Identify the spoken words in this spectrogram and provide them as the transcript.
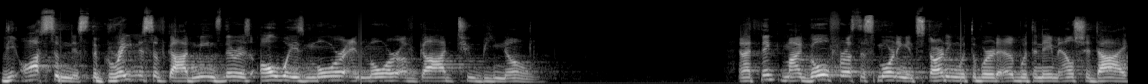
the awesomeness, the greatness of God means there is always more and more of God to be known. And I think my goal for us this morning, in starting with the word uh, with the name El Shaddai,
